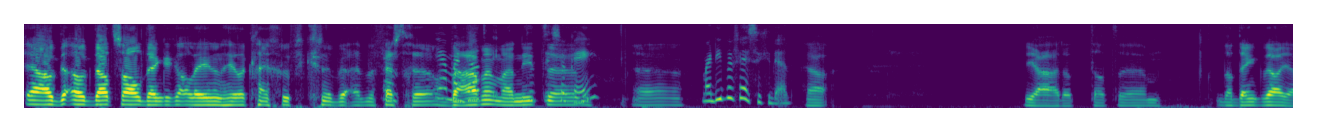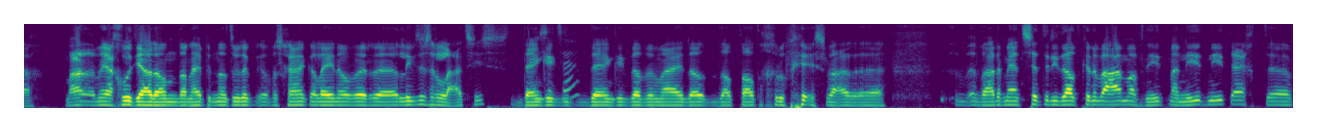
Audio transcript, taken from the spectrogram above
Ja, ook, ook dat zal denk ik alleen een heel klein groepje kunnen be- bevestigen of Ja, maar beamen, dat, maar niet... dat is eh, oké. eh, Maar die bevestigen dat. Ja. Ja, dat, dat, ehm, dat denk ik wel, ja. Maar, maar ja, goed, ja, dan, dan heb je het natuurlijk eh, waarschijnlijk alleen over eh, liefdesrelaties. Denk ik, zo? denk ik dat bij mij dat dat, dat een groep is waar, eh, waar de mensen zitten die dat kunnen beamen of niet. Maar niet, niet echt eh,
